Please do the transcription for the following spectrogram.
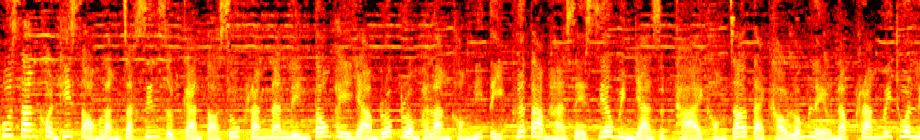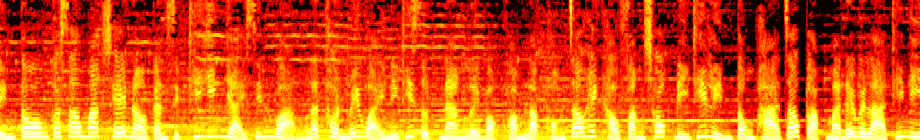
ผู้สร้างคนที่สองหลังจากสิ้นสุดการต่อสู้ครั้งนั้นลินต้องพยายามรวบรวมพลังของนิติเพื่อตามหาเศษเสี้ยววิญญาณสุดท้ายของเจ้าแต่เขาล้มเหลวนับครั้งไม่ถ้วนลินโต้งก็เศร้ามากเช่นอกันสิบที่ยิ่งใหญ่สิ้นหวังและทนไม่ไหวในที่สุดนางเลยบอกความลับของเจ้าให้เขาฟังโชคดีที่หลินตงพาเจ้ากลับมาได้เวลาที่นี้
